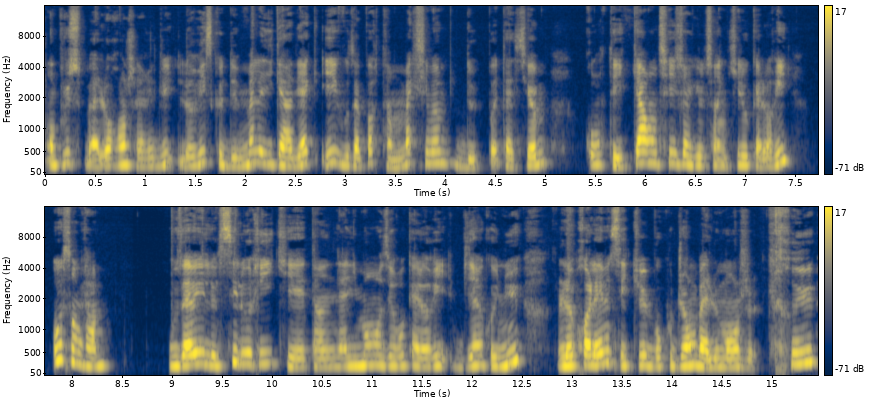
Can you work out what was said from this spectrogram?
En plus, bah, l'orange réduit le risque de maladie cardiaque et vous apporte un maximum de potassium, comptez 46,5 kcal au 100 g. Vous avez le céleri qui est un aliment zéro calorie bien connu. Le problème c'est que beaucoup de gens bah, le mangent cru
